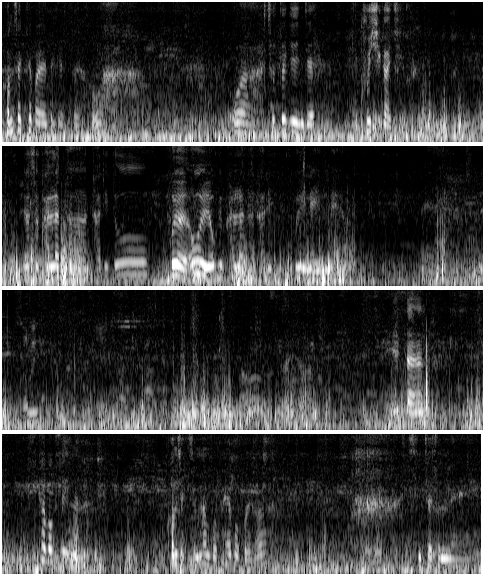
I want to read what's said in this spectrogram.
검색해 봐야 되겠어요. 우와. 와 저쪽에 이제 구시가지고 여기서 갈라타 다리도 보여요. 어 여기 갈라타 다리 보이네 있네요. 네. 일단 스타벅스 있는 검색 좀 한번 해보고요. 하, 진짜 좋네.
